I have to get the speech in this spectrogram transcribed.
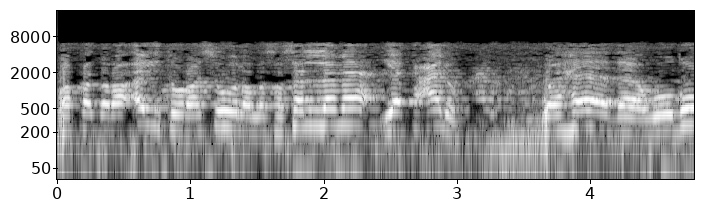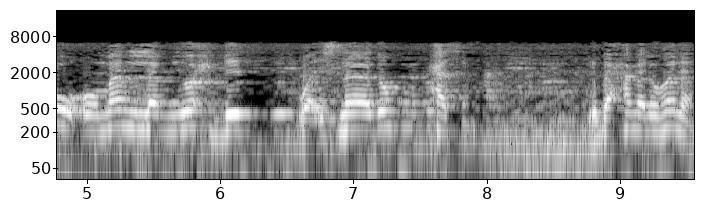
وقد رأيت رسول الله صلى الله عليه وسلم يفعله. وهذا وضوء من لم يحدث وإسناده حسن. إذا حملوا هنا.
